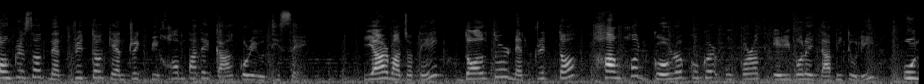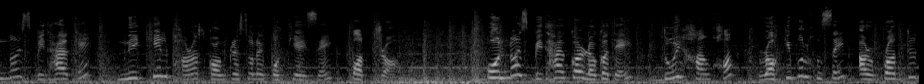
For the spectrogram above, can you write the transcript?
কংগ্ৰেছত নেতৃত্ব কেন্দ্ৰিক বিসম্বাদে গা কৰি উঠিছে। ইয়াৰ মাজতে দলটোৰ নেতৃত্ব সাংসদ গৌৰৱ গগৈৰ ওপৰত এৰিবলৈ দাবী তুলি ঊনৈছ বিধায়কে নিখিল ভাৰত কংগ্ৰেছলৈ পঠিয়াইছে পত্ৰ। ঊনৈছ বিধায়কৰ লগতে দুই সাংসদ ৰকিবুল হুছেইন আৰু প্ৰদ্যুৎ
